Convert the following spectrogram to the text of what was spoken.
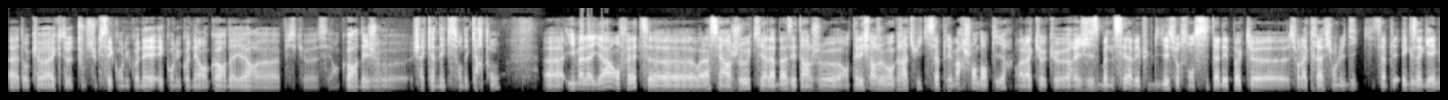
Euh, donc euh, avec tout le succès qu'on lui connaît et qu'on lui connaît encore d'ailleurs, euh, puisque c'est encore des jeux chaque année qui sont des cartons. Himalaya, en fait, voilà, c'est un jeu qui à la base est un jeu en téléchargement gratuit qui s'appelait Marchand d'Empire, voilà que, que Régis Bonsé avait publié sur son site à l'époque sur la création ludique qui s'appelait Exagames.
